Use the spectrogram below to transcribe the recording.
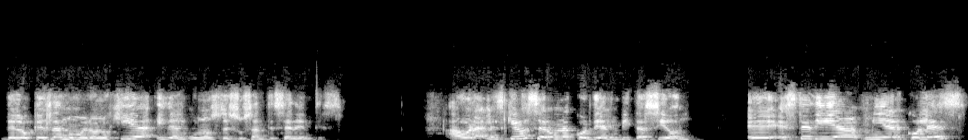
de lo que es la numerología y de algunos de sus antecedentes. Ahora, les quiero hacer una cordial invitación. Eh, este día, miércoles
